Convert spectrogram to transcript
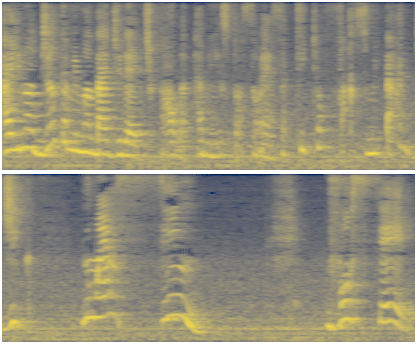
Aí não adianta me mandar direct, Paula, a minha situação é essa. O que, que eu faço? Me dá a dica. Não é assim Sim. Você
